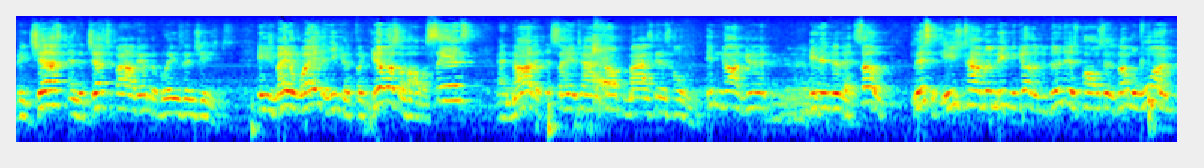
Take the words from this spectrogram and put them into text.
be just and to justify him that believes in Jesus. He's made a way that he could forgive us of our sins and not at the same time compromise his holiness. Isn't God good? Amen. He didn't do that. So, listen, each time we're meeting together to do this, Paul says, number one,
